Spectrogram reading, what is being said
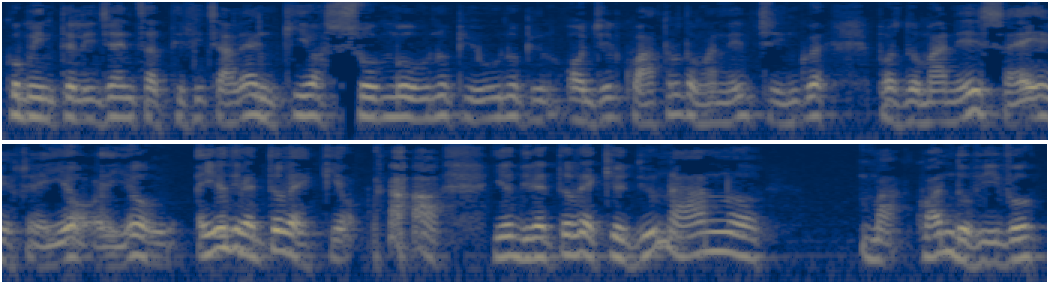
come intelligenza artificiale anch'io assommo 1 più 1 più 1, oggi il 4, domani il 5, poi il 6, cioè io, io, io divento vecchio, io divento vecchio di un anno, ma quando vivo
